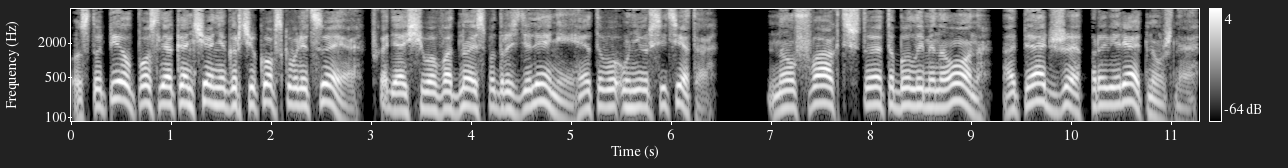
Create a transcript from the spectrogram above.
Поступил после окончания Горчаковского лицея, входящего в одно из подразделений этого университета. Но факт, что это был именно он, опять же, проверять нужно.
